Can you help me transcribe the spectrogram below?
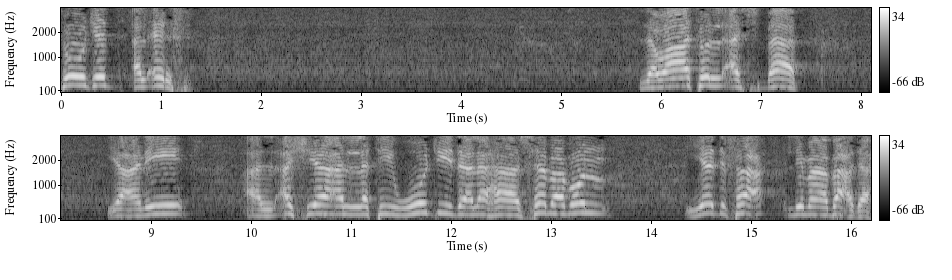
توجد الإرث. ذوات الأسباب يعني الأشياء التي وجد لها سبب يدفع لما بعده.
